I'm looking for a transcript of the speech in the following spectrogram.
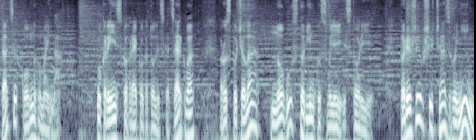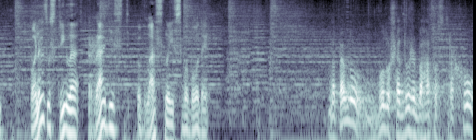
та церковного майна. Українсько-греко-католицька церква розпочала нову сторінку своєї історії. Переживши час гонінь, вона зустріла радість власної свободи. Напевно, було ще дуже багато страху,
